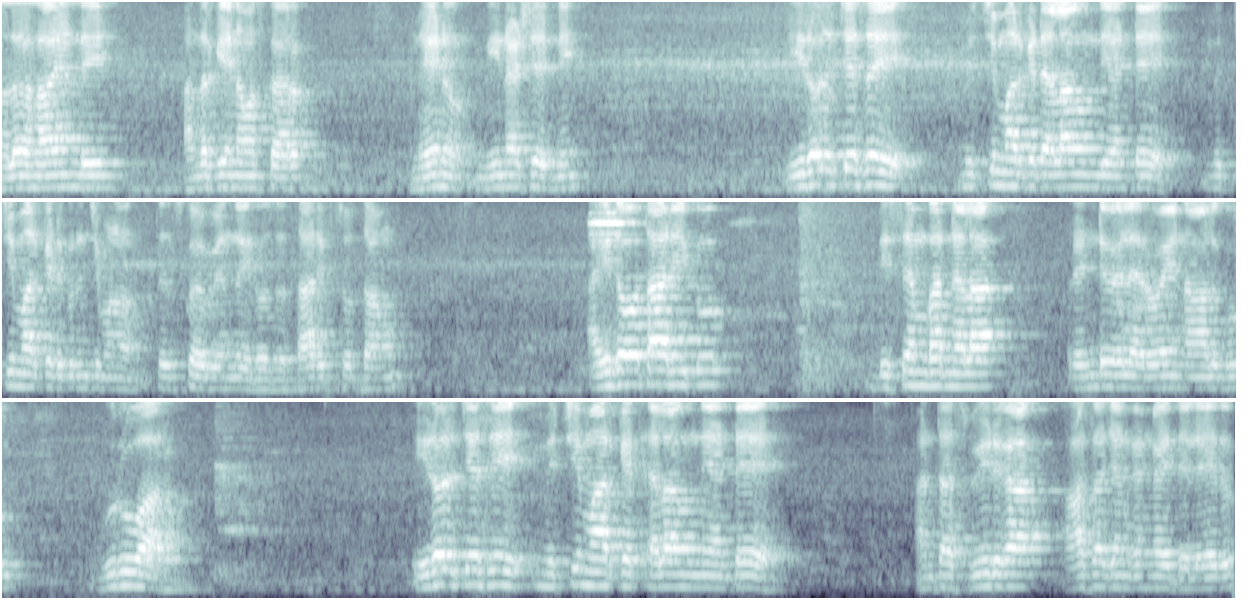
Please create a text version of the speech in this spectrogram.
హలో హాయ్ అండి. అందరికీ నమస్కారం. నేను మీనాట్ షెట్ని ఈరోజు వచ్చేసి మిర్చి మార్కెట్ ఎలా ఉంది అంటే మిర్చి మార్కెట్ గురించి మనం తెలుసుకోబోయిందో ఈరోజు తారీఖు చూద్దాము. ఐదవ తారీఖు డిసెంబర్ నెల రెండు వేల ఇరవై నాలుగు గురువారం. ఈరోజు వచ్చేసి మిర్చి మార్కెట్ ఎలా ఉంది అంటే అంత స్పీడ్గా ఆశాజనకంగా అయితే లేదు.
